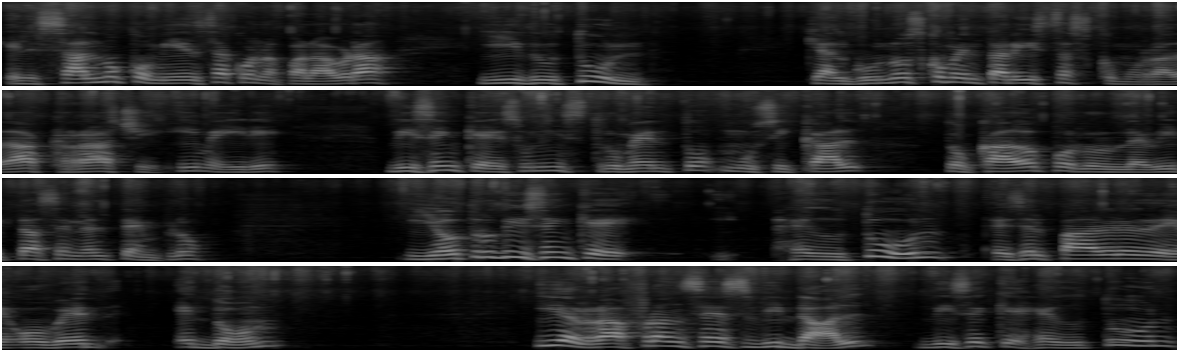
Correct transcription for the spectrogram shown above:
El salmo comienza con la palabra Yidutun, que algunos comentaristas como Radak, Rashi y Meiri dicen que es un instrumento musical tocado por los levitas en el templo, y otros dicen que Jedutun es el padre de Obed Edom, y el Ra francés Vidal dice que Jedutun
